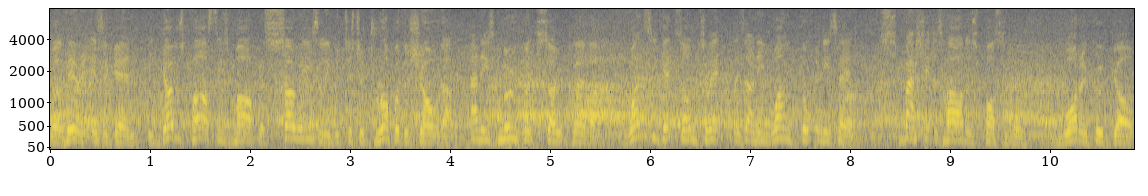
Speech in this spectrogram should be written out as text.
Well, here it is again. He goes past his marker so easily with just a drop of the shoulder, and his movement's so clever. Once he gets onto it, there's only one thought in his head. Smash it as hard as possible. What a good goal.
